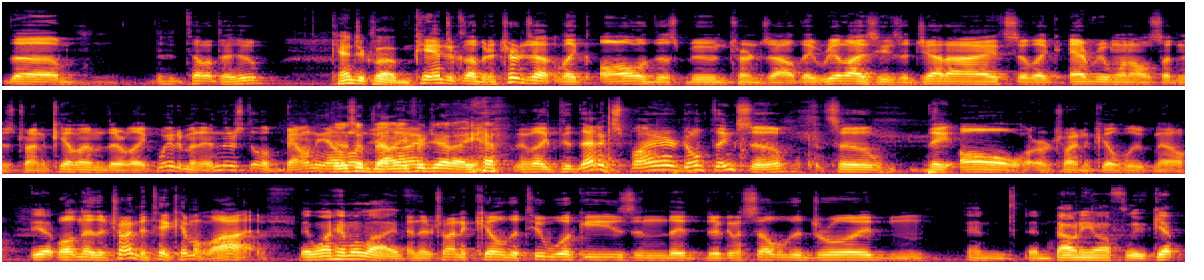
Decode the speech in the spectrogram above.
the tell it to who Kanjiklub. Kanja Club, and it turns out like all of this moon turns out they realize he's a Jedi, so like everyone all of a sudden is trying to kill him. They're like, wait a minute, isn't there still a bounty out There's a bounty Jedi? for Jedi. Yeah. They're like, did that expire? Don't think so. So they all are trying to kill Luke now. Yep. Well, no, they're trying to take him alive, They want him alive. and they're trying to kill the two Wookiees, and they they're going to sell the droid and. and and bounty off Luke. Yep.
